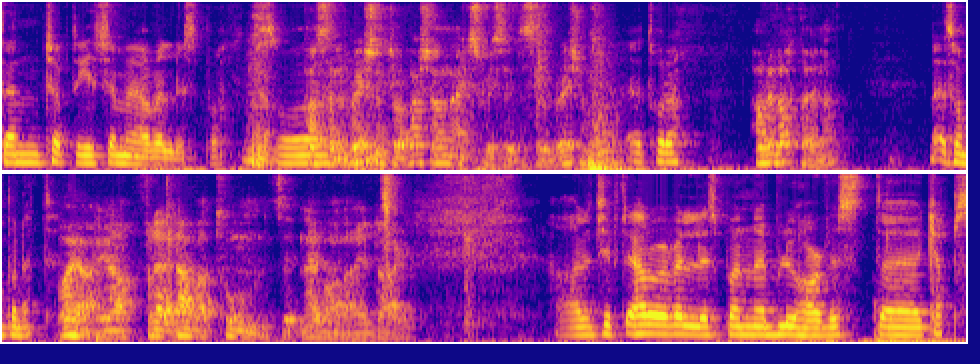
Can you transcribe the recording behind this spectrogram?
Den kjøpte jeg ikke, men jeg har veldig lyst på. Så På Celebration tror jeg. var ikke den eksklusiv til Celebration. jeg tror det. Har du vært der inne? Nei, sånn på nett. Å ja, ja. For det, den var tom siden jeg var der i dag. Ja, det er kjipt. Jeg hadde også veldig lyst på en eh, Blue Harvest-caps,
